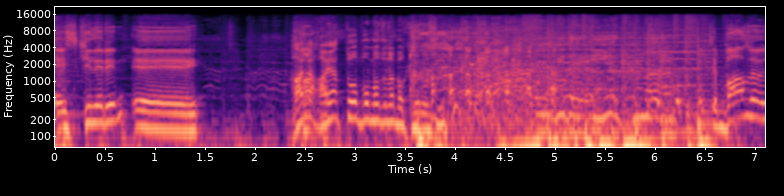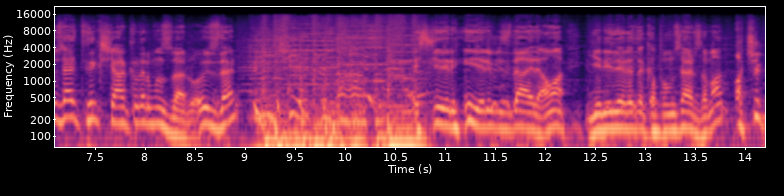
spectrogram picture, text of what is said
eskilerin eee, Hala hayatta olup olmadığına bakıyoruz. bir de yıkma işte bazı özel trik şarkılarımız var. O yüzden eskilerin yeri bizde ayrı ama yenilere de kapımız her zaman Açık.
